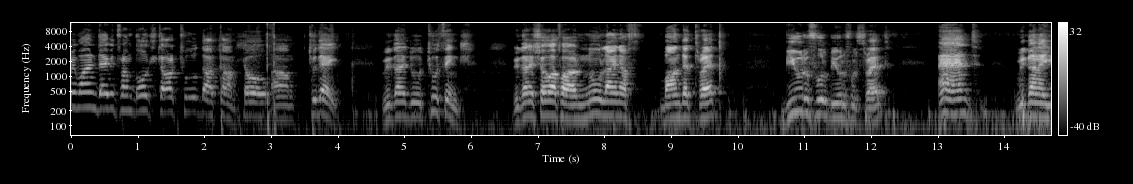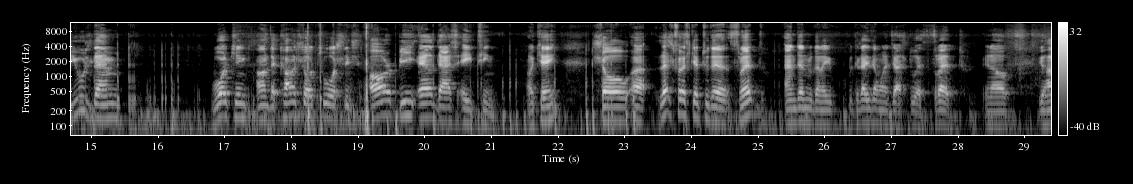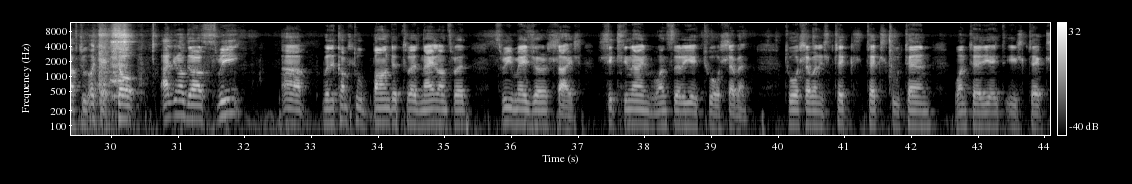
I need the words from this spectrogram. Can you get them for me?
everyone, David from goldstartool.com. So um, today we're gonna do two things. We're gonna show off our new line of bonded thread, beautiful, beautiful thread, and we're gonna use them working on the Consew 206 RBL-18. Okay, so uh, let's first get to the thread, and then we're gonna because I don't want to just do a thread. You know, you have to. Okay, so as you know, there are three uh, when it comes to bonded thread, nylon thread, three major size: 69, 138, 207. 207 is tex, tex 210, 138 is tex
